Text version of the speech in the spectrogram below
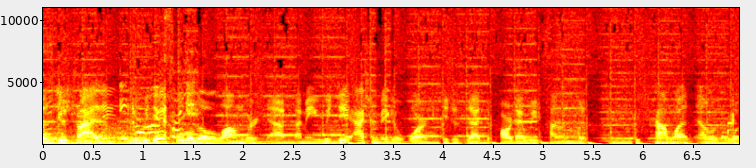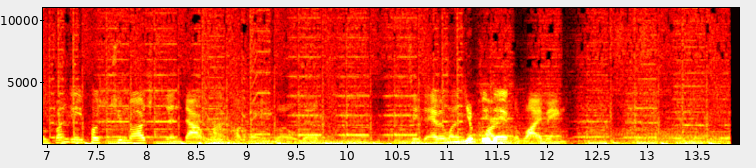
Was a good try. I think we did hold a little longer enough. I mean, we did actually make it work. It's just that the part that we kind of put, we kind of went, uh, when you push too much, then that kind of caused me a little bit. Since everyone Yep. is surviving.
